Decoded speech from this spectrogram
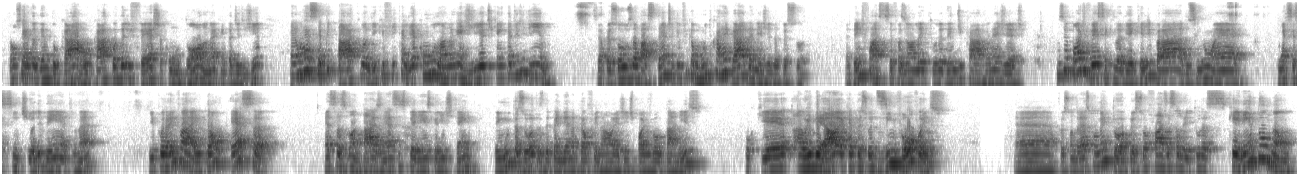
Então você entra dentro do carro, o carro, quando ele fecha com o dono, né, quem está dirigindo, é um receptáculo ali que fica ali acumulando energia de quem está dirigindo. Se a pessoa usa bastante, aquilo fica muito carregado a energia da pessoa. É bem fácil você fazer uma leitura dentro de carro energético. Você pode ver se aquilo ali é equilibrado, se não é, como é que você se sentiu ali dentro, né? E por aí vai. Então, essa, essas vantagens, né, essa experiência que a gente tem, tem muitas outras, dependendo até o final, a gente pode voltar nisso, porque o ideal é que a pessoa desenvolva isso. É, o professor Andrés comentou, a pessoa faz essa leitura querendo ou não,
